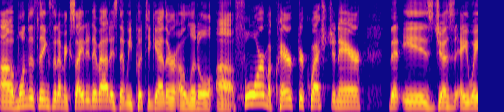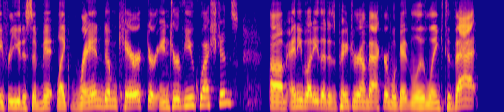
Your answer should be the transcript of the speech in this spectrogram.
Um, one of the things that I'm excited about is that we put together a little uh form, a character questionnaire that is just a way for you to submit like random character interview questions. Um, anybody that is a Patreon backer will get the link to that.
